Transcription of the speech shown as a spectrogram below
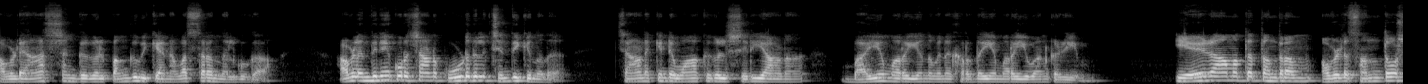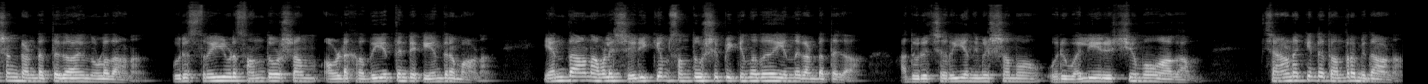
അവളുടെ ആശങ്കകൾ പങ്കുവയ്ക്കാൻ അവസരം നൽകുക. അവൾ എന്തിനെക്കുറിച്ചാണ് കൂടുതൽ ചിന്തിക്കുന്നത്? ചാണക്യന്റെ വാക്കുകൾ ശരിയാണ് ഭയമറിയുന്നവന് ഹൃദയം അറിയുവാൻ കഴിയും. ഏഴാമത്തെ തന്ത്രം അവളുടെ സന്തോഷം കണ്ടെത്തുക എന്നുള്ളതാണ്. ഒരു സ്ത്രീയുടെ സന്തോഷം അവളുടെ ഹൃദയത്തിന്റെ കേന്ദ്രമാണ്. എന്താണ് അവളെ ശരിക്കും സന്തോഷിപ്പിക്കുന്നത് എന്ന് കണ്ടെത്തുക? അതൊരു ചെറിയ നിമിഷമോ ഒരു വലിയ ലക്ഷ്യമോ ആകാം. ചാണക്കിന്റെ തന്ത്രം ഇതാണ്.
